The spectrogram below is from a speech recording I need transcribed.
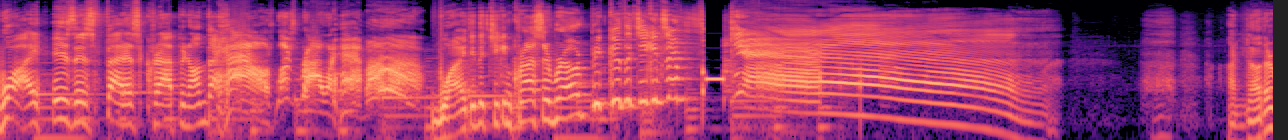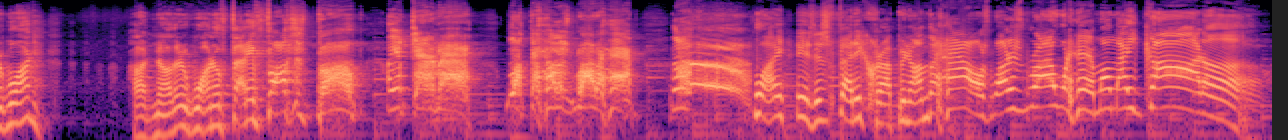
Why is this fattest crapping on the house? What's wrong with him? Why did the chicken cross the road? Because the chicken said fuck yeah! Another one? Another one of Fatty Fox's poop? Are you kidding me? What the hell is wrong with him? Ah! Why is this fatty crapping on the house? What is wrong with him? Oh my god!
